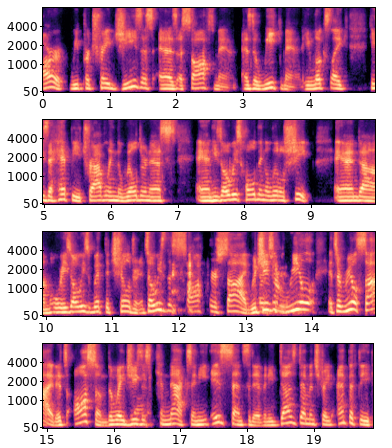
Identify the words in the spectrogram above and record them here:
art we portray jesus as a soft man as a weak man. He looks like he's a hippie traveling the wilderness and he's always holding a little sheep and um, or he's always with the children. It's always the softer side which is a real it's a real side. It's awesome the way jesus connects and he is sensitive and he does demonstrate empathy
